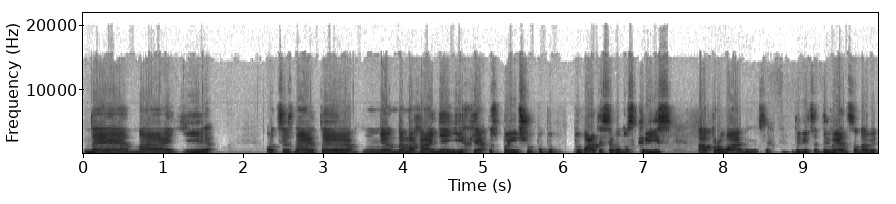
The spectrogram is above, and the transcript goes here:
немає. Оце, знаєте, намагання їх якось по-іншому побудуватися, воно скрізь а, провалюється. Дивіться, Дивенса навіть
